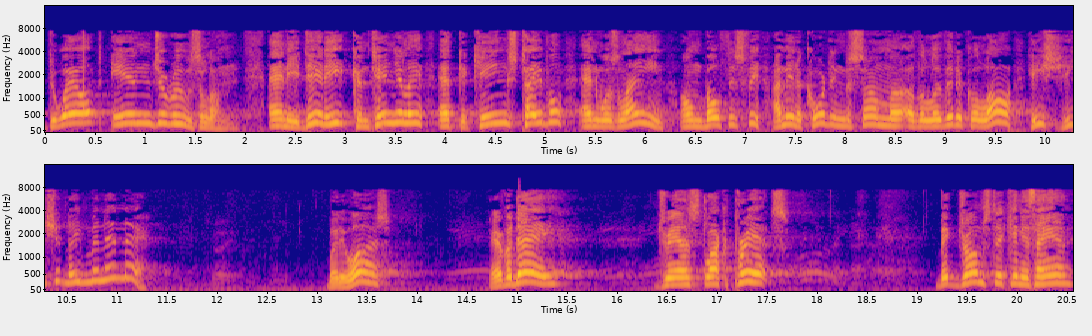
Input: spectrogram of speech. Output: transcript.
dwelt in Jerusalem, and he did eat continually at the king's table and was lame on both his feet. I mean, according to some uh, of the Levitical law, he, he shouldn't even been in there. But he was. Every day, dressed like a prince. Big drumstick in his hand.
